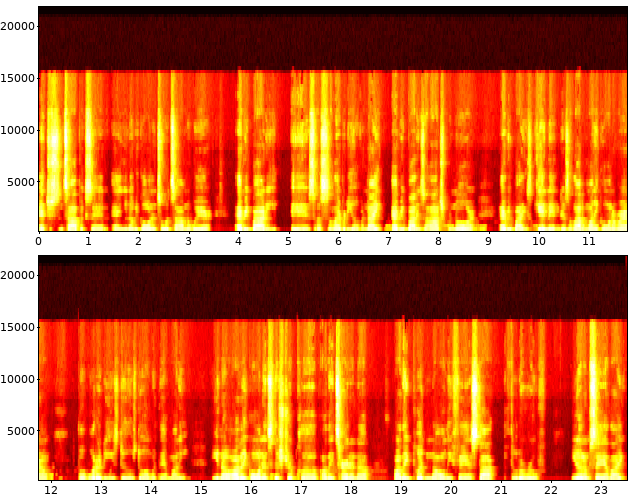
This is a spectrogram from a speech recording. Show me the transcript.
interesting topics and and you know we going into a time to where everybody is a celebrity overnight. Everybody's an entrepreneur. Everybody's getting it. There's a lot of money going around. But what are these dudes doing with their money? You know, are they going into the strip club? Are they turning up? Are they putting the OnlyFans stock through the roof? You know what I'm saying? Like,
